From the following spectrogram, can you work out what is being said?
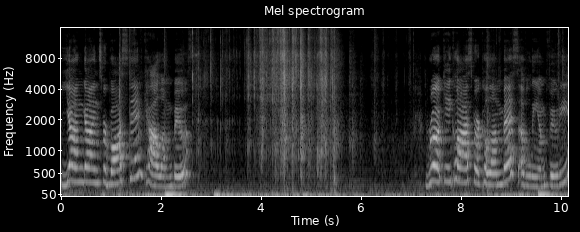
Young Guns for Boston, Callum Booth. Rookie class for Columbus of Liam Foudy.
